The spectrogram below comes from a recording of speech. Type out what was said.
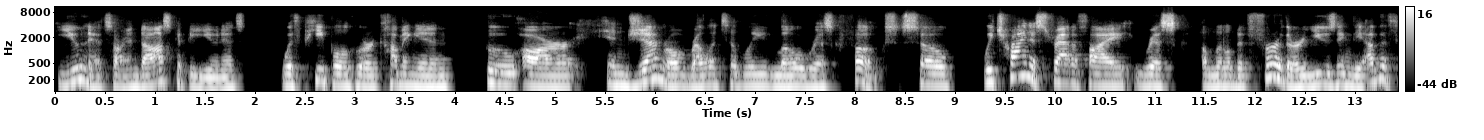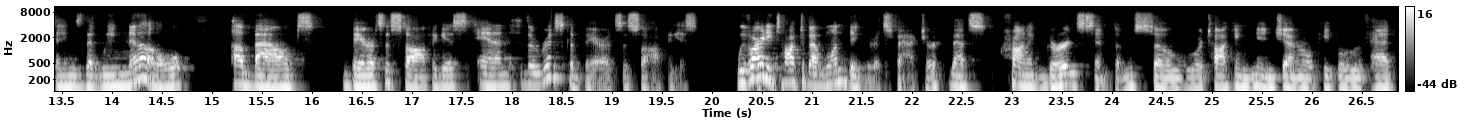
units, our endoscopy units, with people who are coming in who are, in general, relatively low risk folks. So we try to stratify risk a little bit further using the other things that we know about Barrett's esophagus and the risk of Barrett's esophagus. We've already talked about one big risk factor that's chronic GERD symptoms. So we're talking in general people who've had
